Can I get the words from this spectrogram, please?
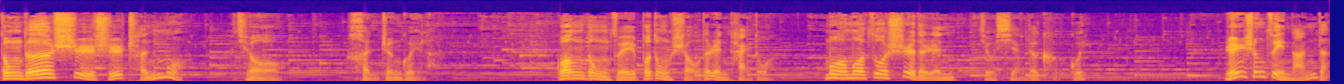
懂得适时沉默，就很珍贵了。光动嘴不动手的人太多，默默做事的人就显得可贵。人生最难的，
